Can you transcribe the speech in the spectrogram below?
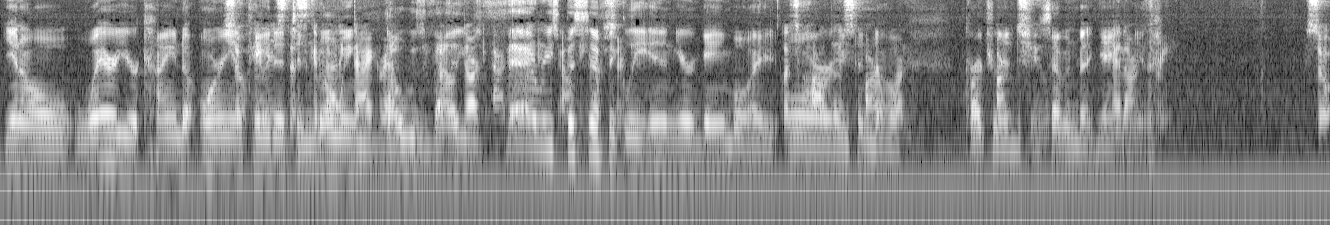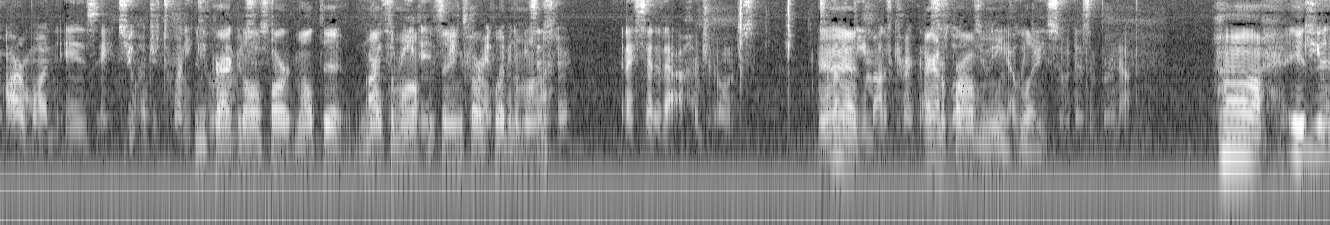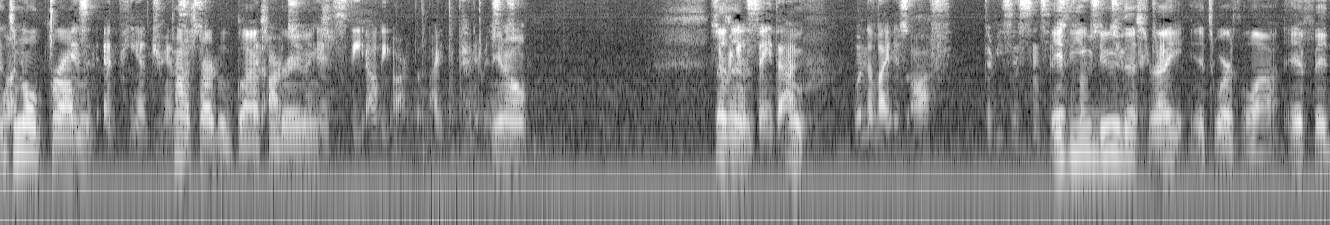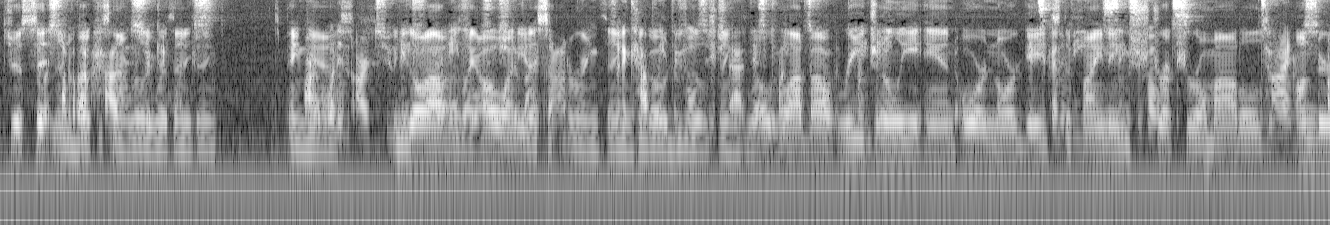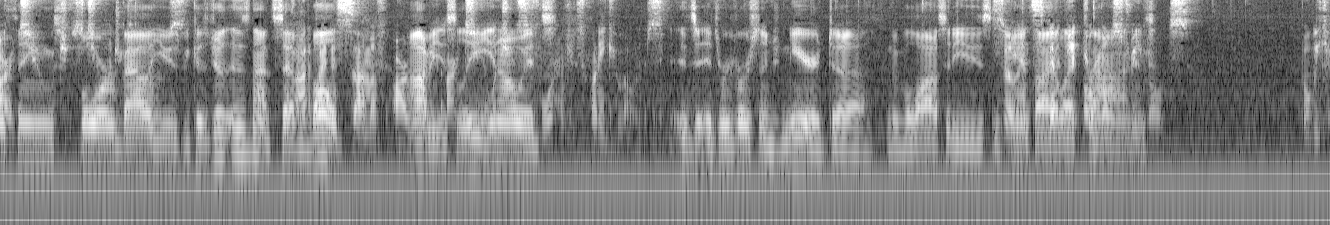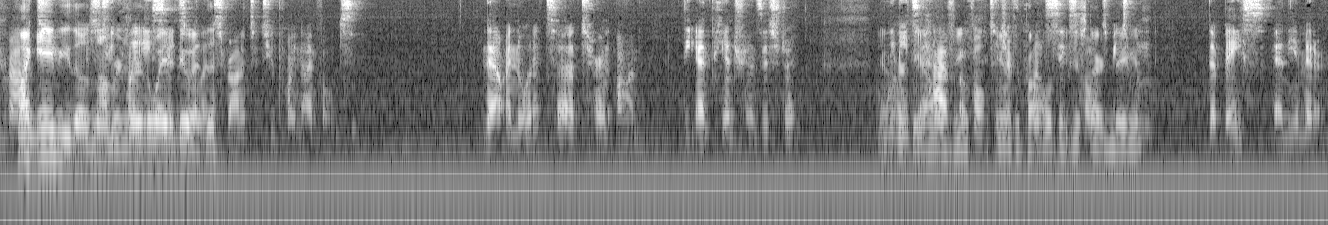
you know where you're kind of orientated so to knowing those values very specifically in your Game Boy Let's or Nintendo R1, cartridge, 7-bit game. And R3. So R1 is a 220 You crack it all apart, melt it, melt them off the thing, start putting them on. Resistor, and I set it at 100 ohms. To limit the amount of current that's I got a problem with LED like, so it doesn't burn up. Uh, it, it's an old problem. Is an NPN transistor. Kind of started with glass and engravings. R2 is the LDR, the light dependent resistor. You know. So we're gonna say that oof. when the light is off, the resistance is. If you do this right, it's worth a lot. If it's just so sitting in a book, it's not really worth anything. Works. It's pain in the R1 ass. and R2, when you go out, and it's like, oh, I need a soldering thing so to, go do those things. Well, a lot about regionally and or NOR gates defining structural models under R2, things for values because just it's not seven volts. Obviously, R2, you know it's it's it's reverse engineered to the velocities and so anti-electron. But we can if I gave you those numbers, there's a way to do it. This rounded to 2.9 volts. Now, in order to turn on the NPN transistor, yeah, we need to have a voltage of 0.6 volts between the base and the emitter.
